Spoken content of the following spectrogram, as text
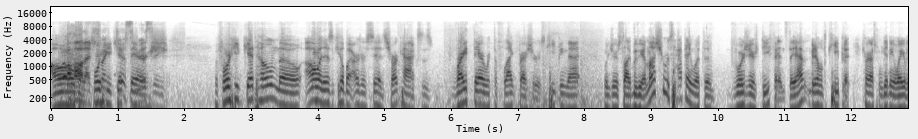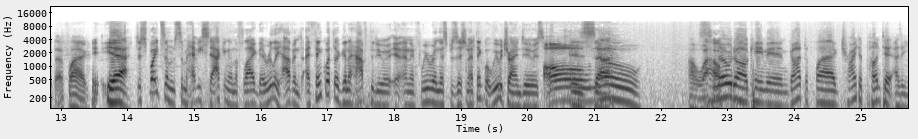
Oh, Oh, that before he strike could get just there. missing. Before he get home, though. Oh, and there's a kill by Arthur Sid. Sharkax is right there with the flag pressures, keeping that Voyager's flag moving. I'm not sure what's happening with the Voyager's defense. They haven't been able to keep it, from getting away with that flag. Yeah, despite some some heavy stacking on the flag, they really haven't. I think what they're going to have to do, and if we were in this position, I think what we would try and do is Oh, is, uh, oh Snowdog came in, got the flag, tried to punt it as he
